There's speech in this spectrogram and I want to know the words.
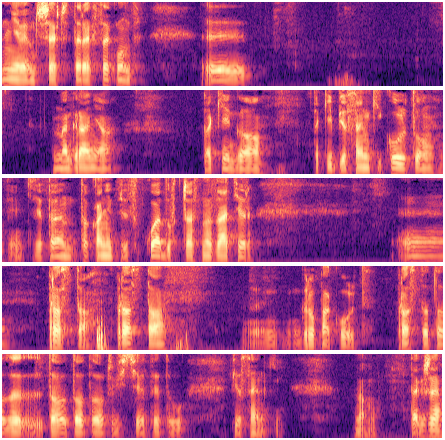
nie wiem, 3-4 sekund y, nagrania takiego, takiej piosenki kultu, gdzie to, to koniec jest układów, czas na zacier. Yy, prosto, prosto, yy, grupa kult. Prosto to, to, to, to oczywiście tytuł piosenki. No, także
